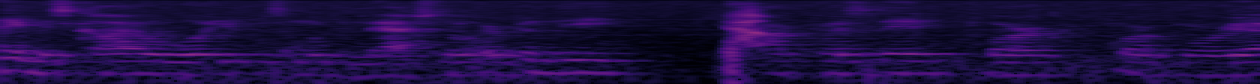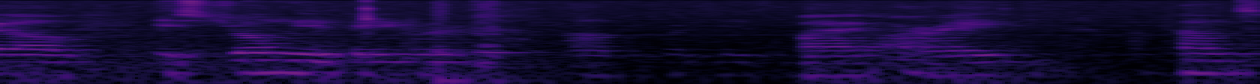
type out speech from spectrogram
name is Kyle Williams. I'm with the National Urban League. Yeah. Our president, Marc, Marc Morial, is strongly in favor of President's MyRA accounts.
